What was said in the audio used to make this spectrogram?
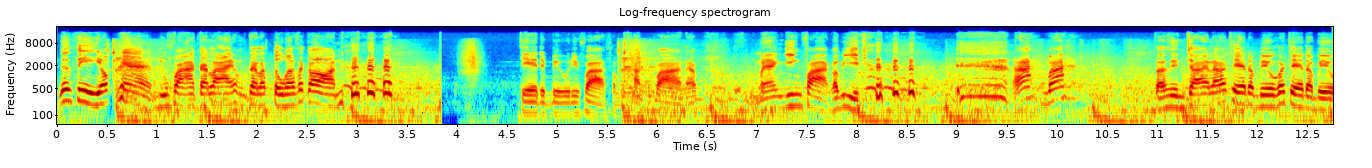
เรื่องสี่ยกเนี่ย ดูฟ้าอันตรายของแต่ละตัวซะก่อน JW ดีฝ่าสำคัญฝ่านะครับ แม่งยิงฝ่าก็บีกอะ มาตัดสินใจแล้ว JW ก็ JW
